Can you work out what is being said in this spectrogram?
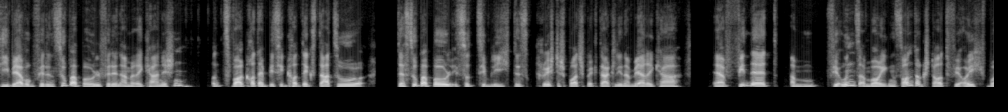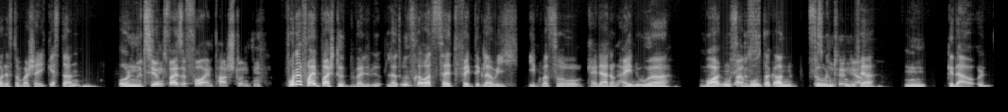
die Werbung für den Super Bowl, für den amerikanischen. Und zwar gerade ein bisschen Kontext dazu. Der Super Bowl ist so ziemlich das größte Sportspektakel in Amerika. Er findet am, für uns am morgigen Sonntag statt. Für euch war das dann wahrscheinlich gestern. Und Beziehungsweise vor ein paar Stunden. Oder vor ein paar Stunden, weil laut unserer Ortszeit fängt er, glaube ich, irgendwas so, keine Ahnung, 1 Uhr morgens ja, am Montag an, so hin, ungefähr. Ja. Mhm, genau. Und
